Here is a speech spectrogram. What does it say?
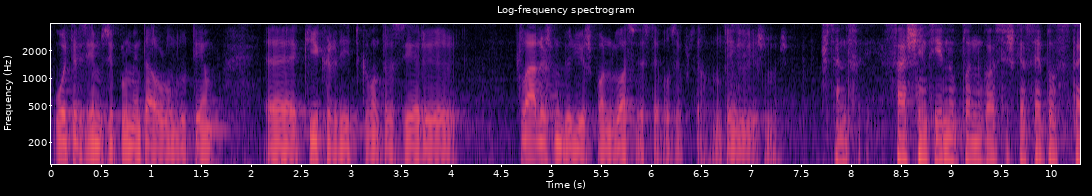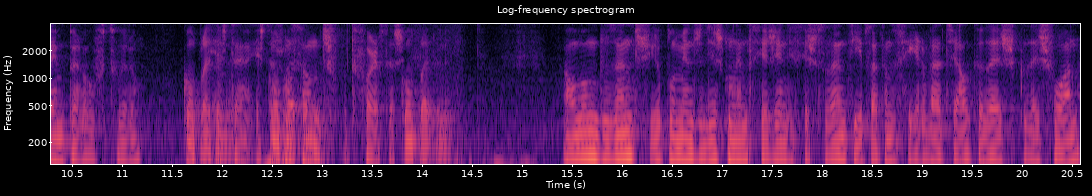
outras iremos implementar ao longo do tempo, uh, que acredito que vão trazer uh, claras melhorias para o negócio da Staples em Portugal, não tenho dúvidas. Mas... Portanto, faz sentido no plano de negócios que a Staples tem para o futuro Completamente. Esta, esta junção de, de forças. Completamente. Ao longo dos anos, eu pelo menos desde que me lembro de ser agente e ser estudante, e apesar de estamos a ser gravados, é algo que eu deixo, que deixo on,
